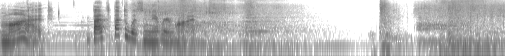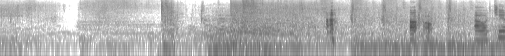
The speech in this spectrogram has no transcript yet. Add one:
mod. Batspot was never mod. Uh-oh. Ouchie.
